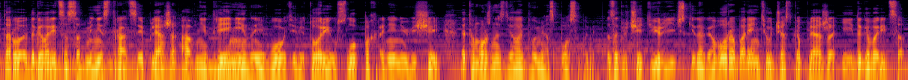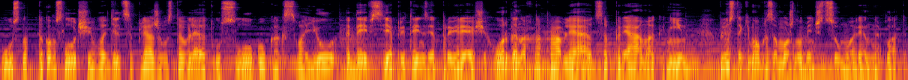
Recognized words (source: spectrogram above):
Второе, договориться с администрацией пляжа о внедрении на его территории услуг по хранению вещей. Это можно сделать двумя способами. Заключить юридический договор об аренде участка пляжа и договориться устно. В таком случае владельцы пляжа выставляют услугу как свою, тогда и все претензии от проверяющих органов направляются прямо к ним. Плюс таким образом можно уменьшить сумму арендной платы.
